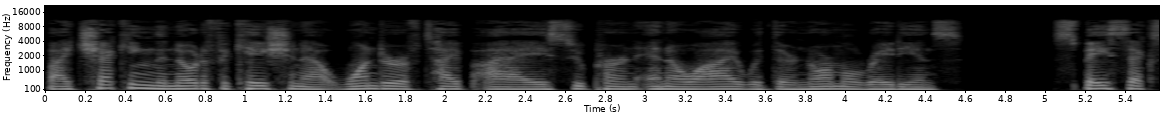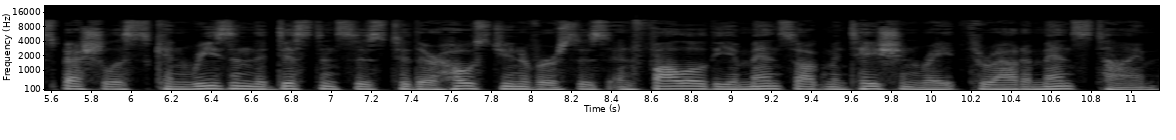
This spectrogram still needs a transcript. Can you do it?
By checking the notification out wonder of type IIA SuperNOI with their normal radiance, SpaceX specialists can reason the distances to their host universes and follow the immense augmentation rate throughout immense time,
